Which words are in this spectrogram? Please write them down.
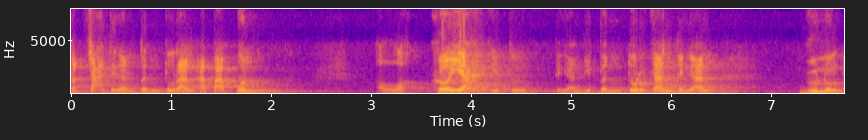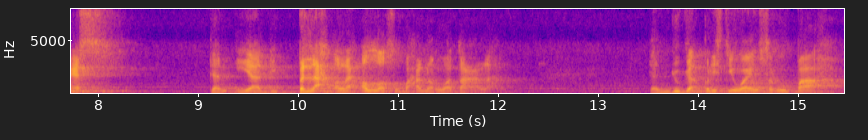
pecah dengan benturan apa pun. Allah goyah itu dengan dibenturkan dengan gunung es dan ia dibelah oleh Allah Subhanahu wa taala dan juga peristiwa yang serupa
